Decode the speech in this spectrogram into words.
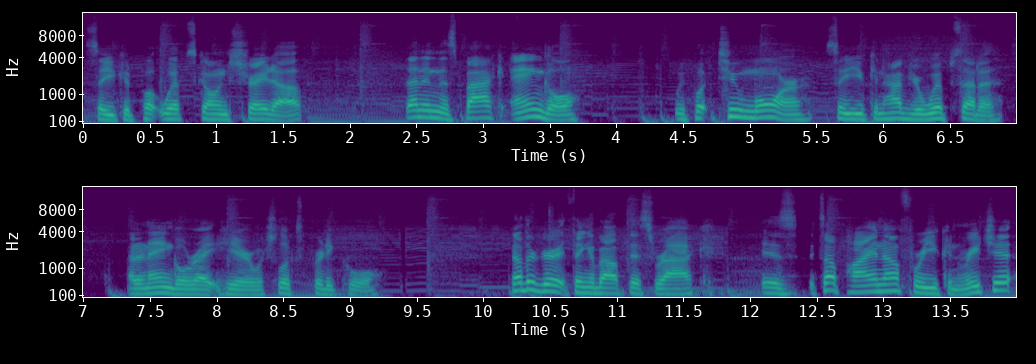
so you could put whips going straight up. Then in this back angle, we put two more so you can have your whips at, a, at an angle right here, which looks pretty cool. Another great thing about this rack is it's up high enough where you can reach it,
